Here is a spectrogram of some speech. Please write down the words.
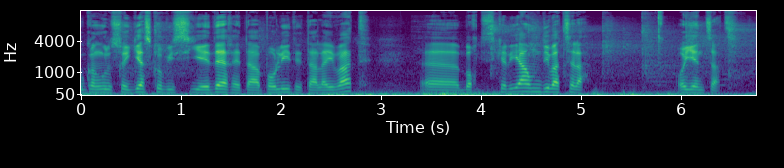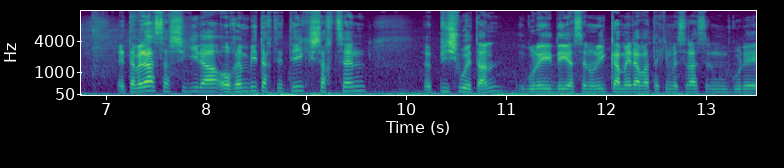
ukango duzu egiazko bizi eder eta polit eta lai bat, e, bortizkeria handi bat zela, oientzat. Eta beraz, hasi gira horren bitartetik sartzen e, pisuetan, gure ideia zen hori, kamera batekin bezala zen gure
